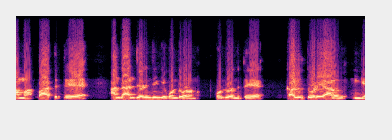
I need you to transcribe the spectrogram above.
ஆமா பார்த்துட்டு அந்த அஞ்சரை இன்ச்சு இங்க கொண்டு வரணும். கொண்டு வந்துட்டு கழுத்துடைய அளவு இங்க.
